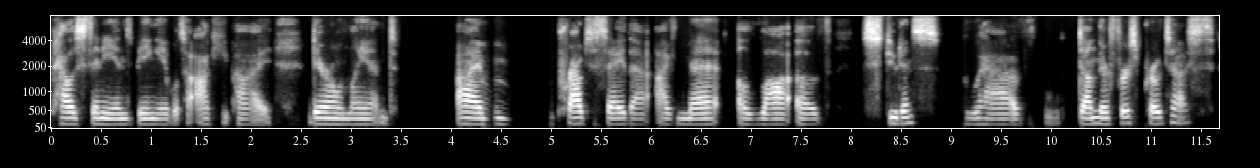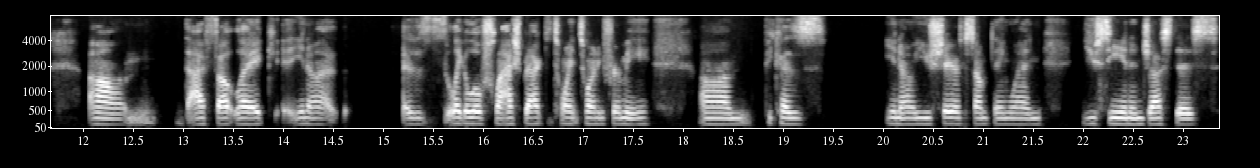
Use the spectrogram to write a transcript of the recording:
Palestinians being able to occupy their own land. I'm proud to say that I've met a lot of students who have done their first protests. Um, I felt like, you know, it was like a little flashback to 2020 for me um, because you know you share something when you see an injustice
